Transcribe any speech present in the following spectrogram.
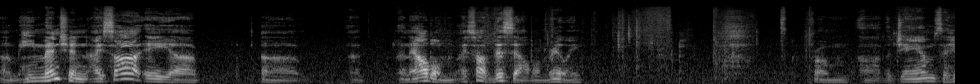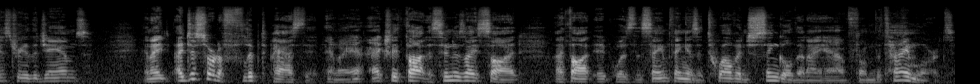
Um, he mentioned, I saw a, uh, uh, an album, I saw this album really, from uh, the Jams, the history of the Jams. And I, I just sort of flipped past it. And I actually thought, as soon as I saw it, I thought it was the same thing as a 12-inch single that I have from the Time Lords.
